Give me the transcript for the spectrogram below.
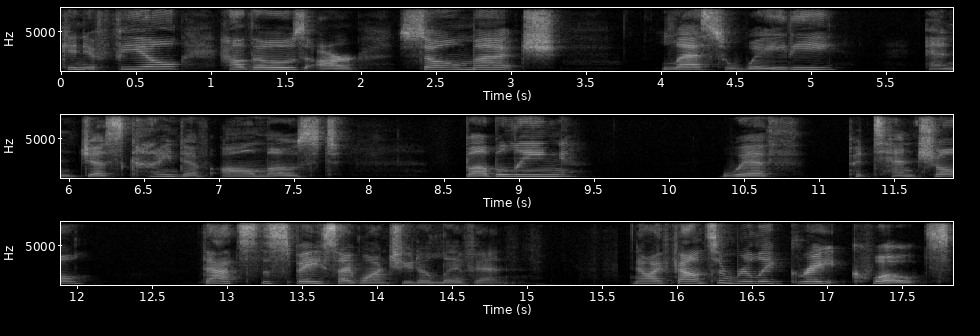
Can you feel how those are so much less weighty and just kind of almost bubbling with potential? That's the space I want you to live in. Now, I found some really great quotes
